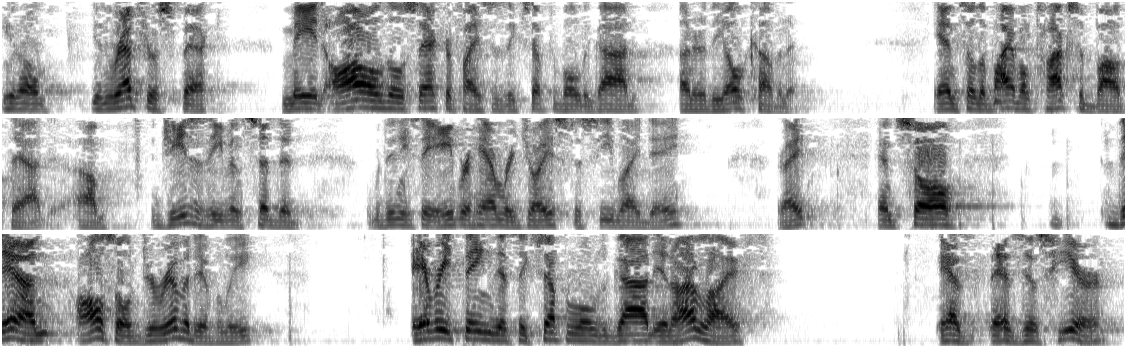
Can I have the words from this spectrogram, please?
know, in retrospect, made all of those sacrifices acceptable to God under the old covenant. And so the Bible talks about that. Um, Jesus even said that, didn't he say Abraham rejoiced to see my day? Right? And so, then, also derivatively, everything that's acceptable to God in our life, as, as is here,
